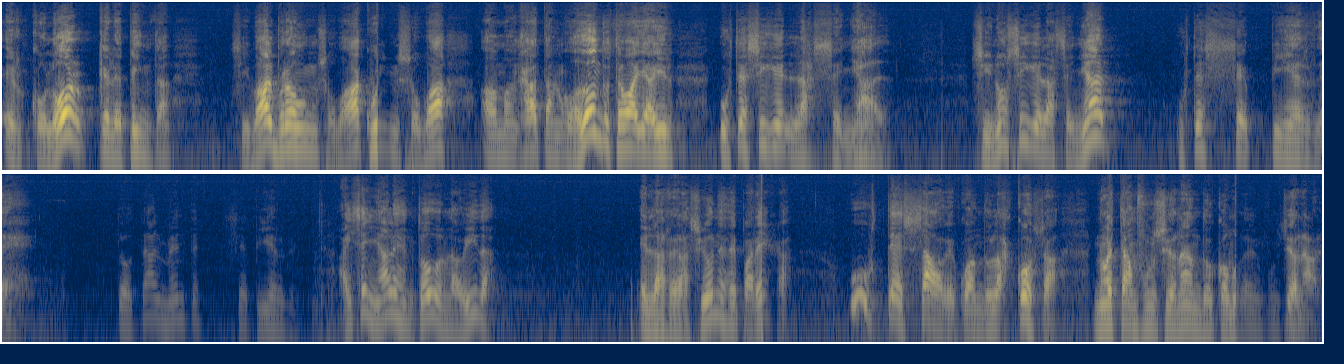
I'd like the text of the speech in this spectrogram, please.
el color que le pinta, si va al Bronx o va a Queens o va a Manhattan o a donde usted vaya a ir, usted sigue la señal. Si no sigue la señal, usted se pierde. Totalmente se pierde. Hay señales en todo en la vida. En las relaciones de pareja, Usted sabe cuando las cosas no están funcionando como deben funcionar.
